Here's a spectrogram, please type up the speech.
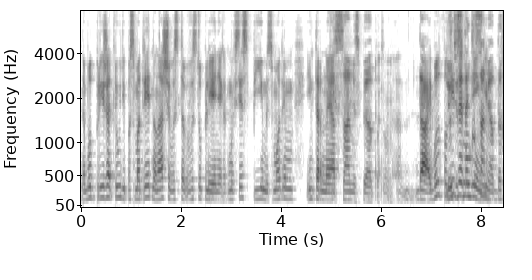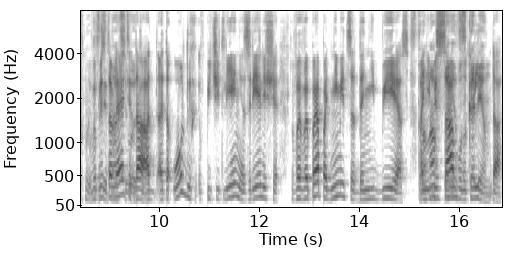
Будут приезжать люди посмотреть на наши выступления, как мы все спим и смотрим интернет. И сами спят потом. Э, да, и будут платить люди за это деньги. сами отдохнуть. Вы представляете, да, это отдых, впечатление, зрелище, ВВП поднимется до небес, а Страна а небеса будут колен. Да,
